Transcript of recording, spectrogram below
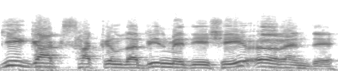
Gigax hakkında bilmediği şeyi öğrendi.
